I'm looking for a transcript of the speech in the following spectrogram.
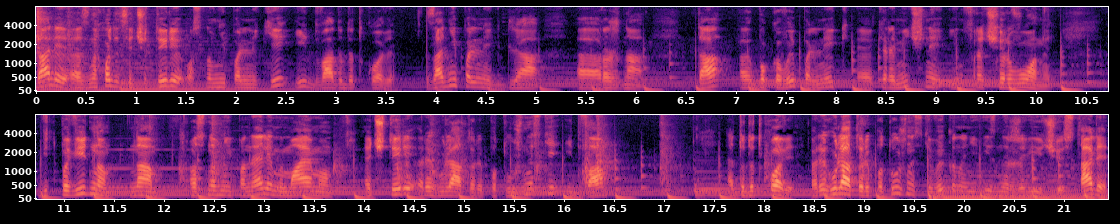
Далі е, знаходяться чотири основні пальники і два додаткові. Задній пальник для е, рожна та е, боковий пальник керамічний інфрачервоний. Відповідно, на основній панелі ми маємо 4 регулятори потужності і 2 додаткові. Регулятори потужності виконані із нержавіючої сталі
